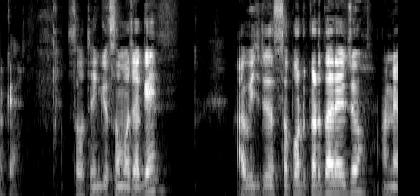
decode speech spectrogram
Okay so thank you so much again આવી જ રીતે સપોર્ટ કરતા રહેજો અને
